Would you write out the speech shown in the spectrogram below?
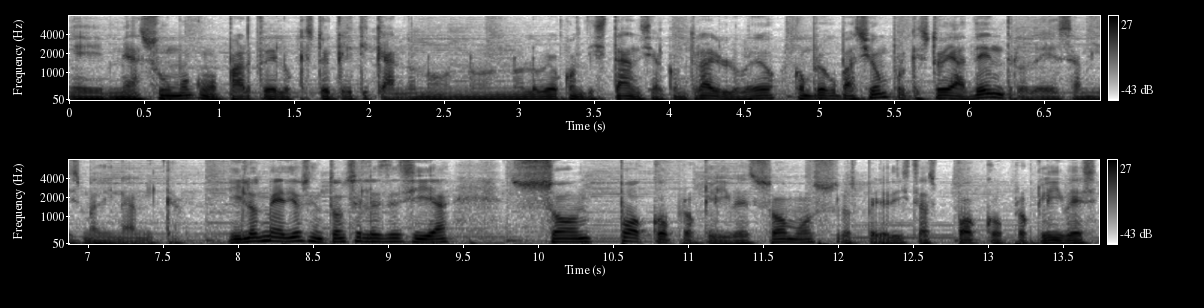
eh, me asumo como parte de lo que estoy criticando. No, no, no lo veo con distancia, al contrario, lo veo con preocupación porque estoy adentro de esa misma dinámica. Y los medios, entonces les decía, son poco proclives, somos los periodistas poco proclives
